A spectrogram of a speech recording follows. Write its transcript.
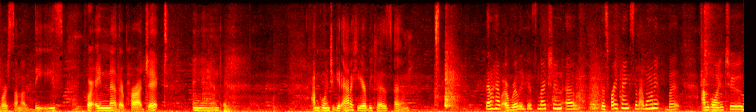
for some of these for another project. And I'm going to get out of here because um, they don't have a really good selection of the spray paints that I wanted, but I'm going to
